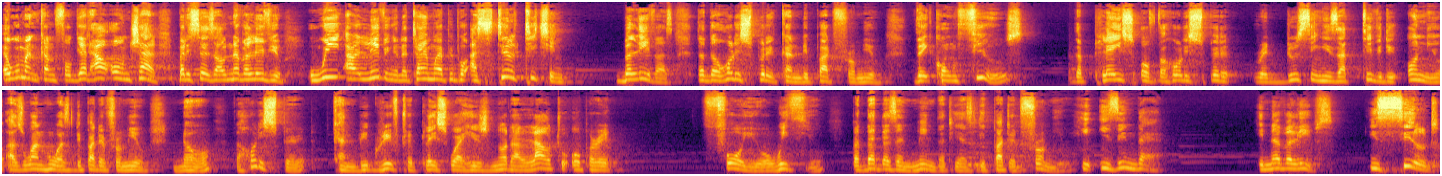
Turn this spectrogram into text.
A woman can forget her own child, but he says, I'll never leave you. We are living in a time where people are still teaching believers that the Holy Spirit can depart from you. They confuse the place of the Holy Spirit reducing his activity on you as one who has departed from you. No, the Holy Spirit can be grieved to a place where he's not allowed to operate for you or with you, but that doesn't mean that he has departed from you. He is in there. He never leaves. He's sealed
